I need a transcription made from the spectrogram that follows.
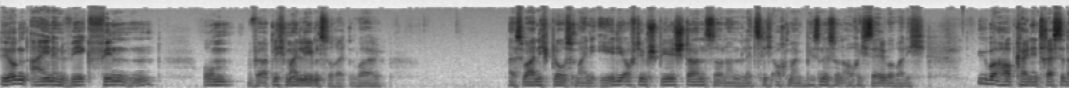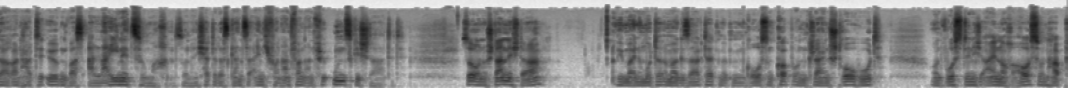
irgendeinen Weg finden, um wörtlich mein Leben zu retten, weil es war nicht bloß meine Ehe, die auf dem Spiel stand, sondern letztlich auch mein Business und auch ich selber, weil ich überhaupt kein Interesse daran hatte, irgendwas alleine zu machen, sondern ich hatte das Ganze eigentlich von Anfang an für uns gestartet. So, nun stand ich da, wie meine Mutter immer gesagt hat, mit einem großen Kopf und einem kleinen Strohhut und wusste nicht ein noch aus und habe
